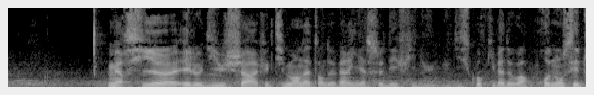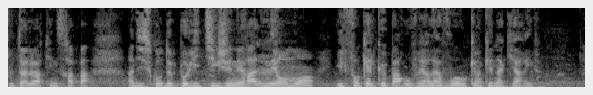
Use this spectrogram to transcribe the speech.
Merci Elodie euh, Huchard. Effectivement, on attend de ver, il y a ce défi du, discours qu'il va devoir prononcer tout à l'heure, qui ne sera pas un discours de politique générale. Néanmoins, il faut quelque part ouvrir la voie au quinquennat qui arrive.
